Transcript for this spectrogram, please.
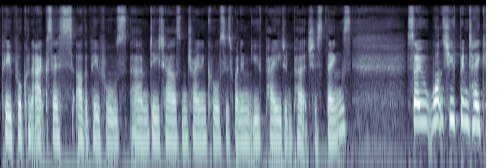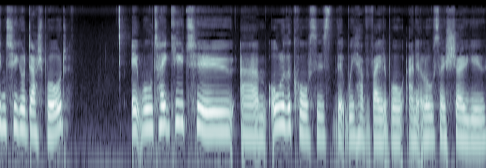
people can access other people's um, details and training courses when you've paid and purchased things. So once you've been taken to your dashboard, it will take you to um, all of the courses that we have available, and it'll also show you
